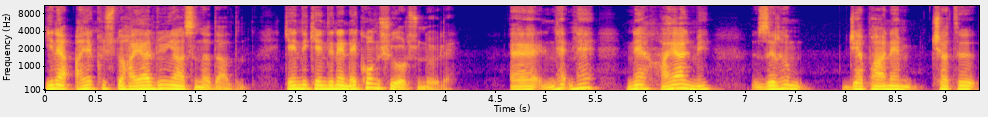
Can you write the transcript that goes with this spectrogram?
Yine ayaküstü hayal dünyasına daldın. Kendi kendine ne konuşuyorsun öyle? Ee, ne, ne, ne hayal mi? Zırhım, cephanem, çatı...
